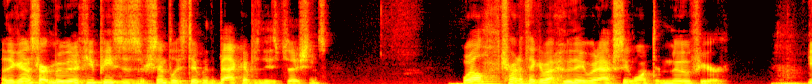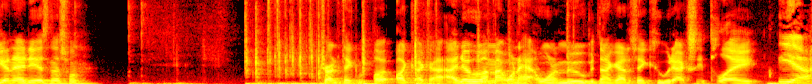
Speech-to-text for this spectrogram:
Are they going to start moving a few pieces or simply stick with the backups of these positions? Well, I'm trying to think about who they would actually want to move here. You got any ideas in this one? I'm trying to think. Uh, like, like I know who I might want to ha- want to move, but then I got to think who would actually play. Yeah,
